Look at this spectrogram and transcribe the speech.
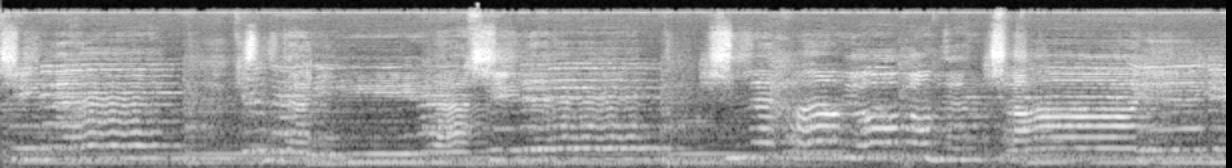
하시네 주가 일하시네. 신뢰하며 걷는 자에게.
